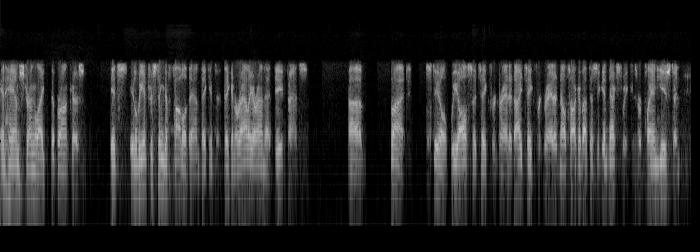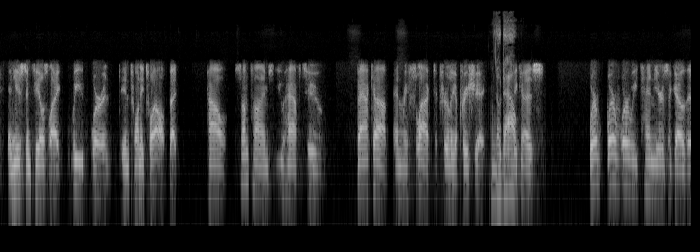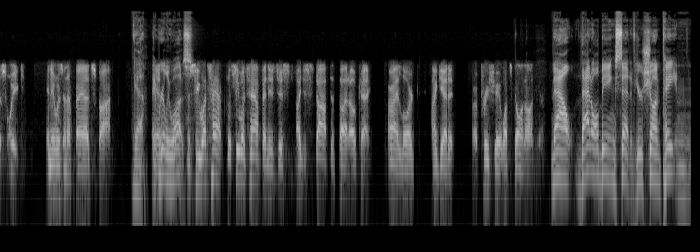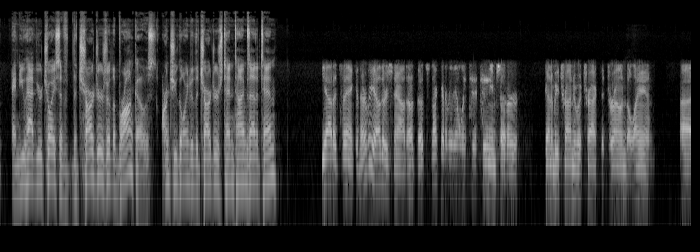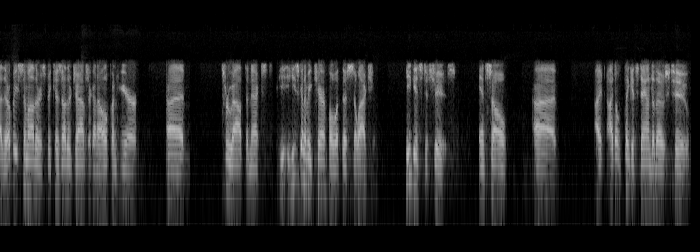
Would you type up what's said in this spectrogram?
and hamstrung like the Broncos. It's it'll be interesting to follow them. They can they can rally around that defense, uh, but still, we also take for granted. I take for granted, and I'll talk about this again next week because we're playing Houston, and Houston feels like we were in in 2012. But how sometimes you have to back up and reflect to truly appreciate. No doubt. Because where where were we 10 years ago this week? And it was in a bad spot. Yeah, it And really was. To see what's hap- to see what's happened is just I just stopped and thought, okay, all right, Lord, I get it. Appreciate what's going on here. Now, that all being said, if you're Sean Payton and you have your choice of the Chargers or the Broncos, aren't you going to the Chargers 10 times out of 10? Yeah, to think, and there'll be others now. That's not going to be the only two teams that are going to be trying to attract the drone to land. Uh, there'll be some others because other jobs are going to open here uh, throughout the next. He, he's going to be careful with this selection. He gets to choose, and so uh, I, I don't think it's down to those two.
